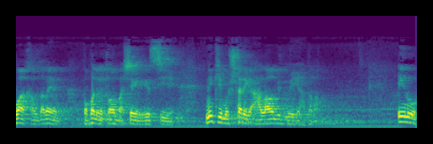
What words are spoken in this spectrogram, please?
waan khaldamay boqol iyo toban baa shayga laga siiyey ninkii mushtariga ahaa laba mid weeye haddaba. Inuu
